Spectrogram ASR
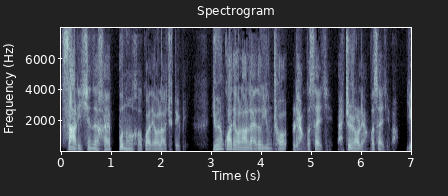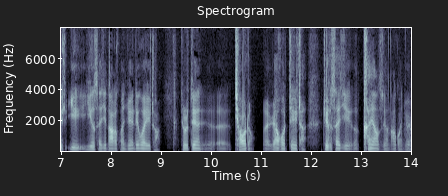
萨里现在还不能和瓜迪奥拉去对比，因为瓜迪奥拉来到英超两个赛季，哎，至少两个赛季吧，一一一个赛季拿了冠军，另外一场就是在呃调整，呃，然后这一场这个赛季看样子要拿冠军。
